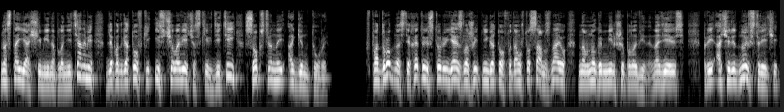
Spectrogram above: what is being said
настоящими инопланетянами для подготовки из человеческих детей собственной агентуры. В подробностях эту историю я изложить не готов, потому что сам знаю намного меньше половины. Надеюсь, при очередной встрече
